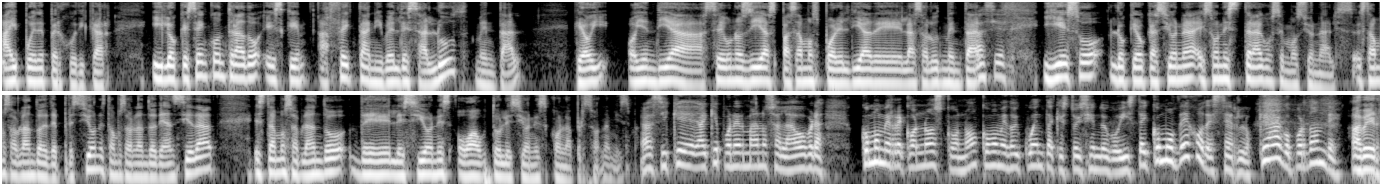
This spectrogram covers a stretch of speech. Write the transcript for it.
ahí puede perjudicar. Y lo que se ha encontrado es que afecta a nivel de salud mental, que hoy Hoy en día, hace unos días pasamos por el Día de la Salud Mental. Así es. Y eso lo que ocasiona es- son estragos emocionales. Estamos hablando de depresión, estamos hablando de ansiedad, estamos hablando de lesiones o autolesiones con la persona misma. Así que hay que poner manos a la obra. ¿Cómo me reconozco, no? ¿Cómo me doy cuenta que estoy siendo egoísta y cómo dejo de serlo? ¿Qué hago? ¿Por dónde? A ver,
